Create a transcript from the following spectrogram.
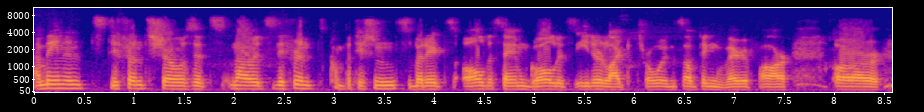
I mean, it's different shows. It's no, it's different competitions, but it's all the same goal. It's either like throwing something very far, or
